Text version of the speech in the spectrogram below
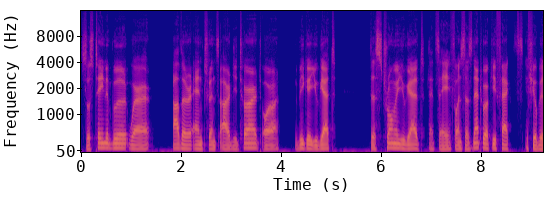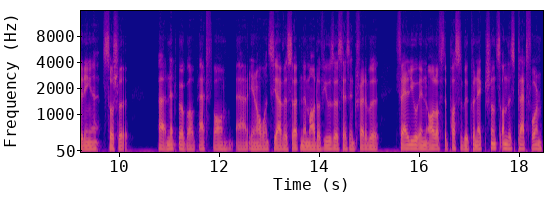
sustainable, where other entrants are deterred, or the bigger you get, the stronger you get. Let's say, for instance, network effects. If you're building a social uh, network or platform, uh, you know, once you have a certain amount of users, there's incredible value in all of the possible connections on this platform,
